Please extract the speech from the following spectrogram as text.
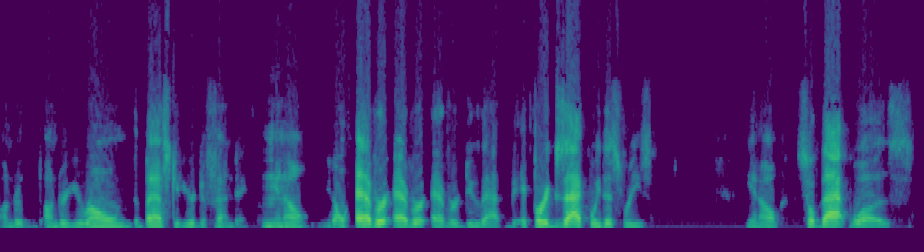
under under your own the basket you're defending. You Mhm. know, you don't ever, ever, ever do that for exactly this reason. You know, so that was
